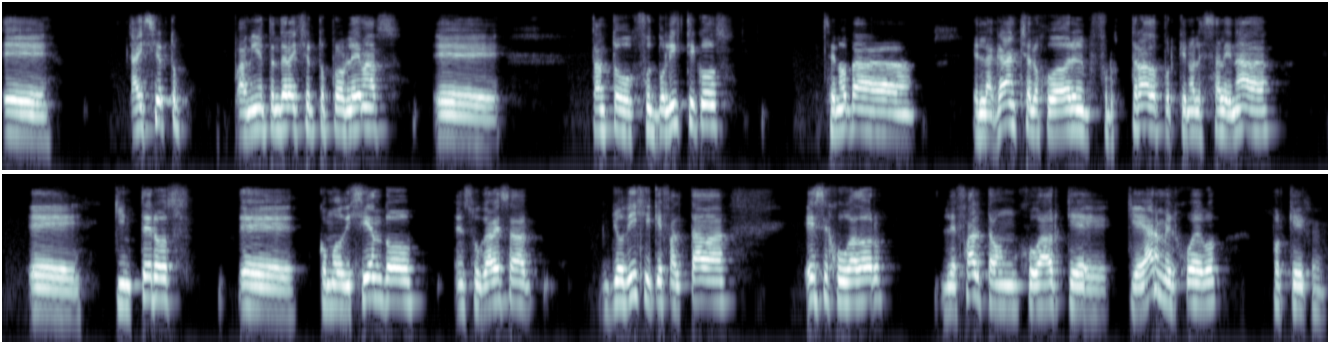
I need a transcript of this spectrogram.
hay cierto a mi entender hay ciertos problemas, eh, tanto futbolísticos, se nota en la cancha los jugadores frustrados porque no les sale nada, eh, Quinteros eh, como diciendo en su cabeza, yo dije que faltaba ese jugador, le falta un jugador que, arme el juego, porque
